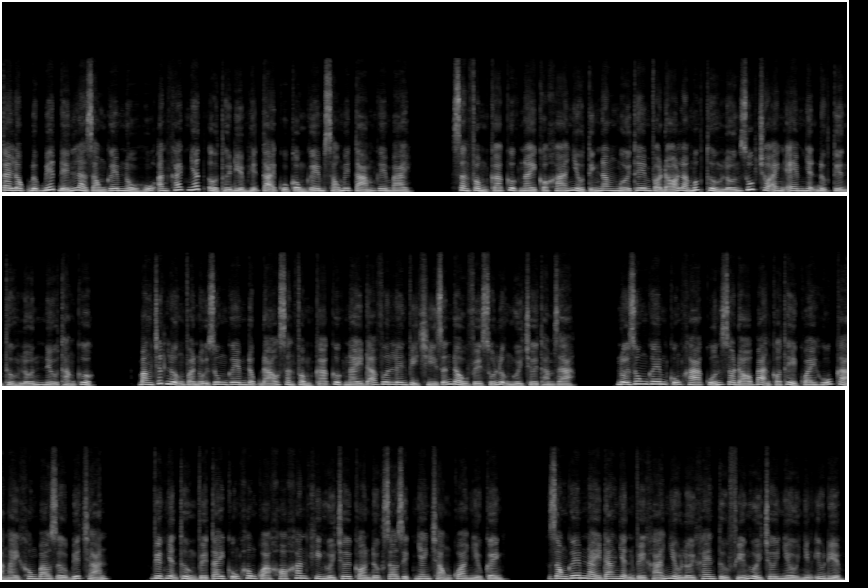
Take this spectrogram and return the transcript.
Tài lộc được biết đến là dòng game nổ hũ ăn khách nhất ở thời điểm hiện tại của cổng game 68 Game Buy. Sản phẩm cá cược này có khá nhiều tính năng mới thêm vào đó là mức thưởng lớn giúp cho anh em nhận được tiền thưởng lớn nếu thắng cược. Bằng chất lượng và nội dung game độc đáo, sản phẩm cá cược này đã vươn lên vị trí dẫn đầu về số lượng người chơi tham gia. Nội dung game cũng khá cuốn do đó bạn có thể quay hũ cả ngày không bao giờ biết chán. Việc nhận thưởng về tay cũng không quá khó khăn khi người chơi còn được giao dịch nhanh chóng qua nhiều kênh. Dòng game này đang nhận về khá nhiều lời khen từ phía người chơi nhờ những ưu điểm.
